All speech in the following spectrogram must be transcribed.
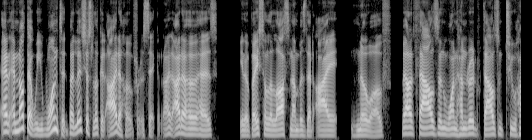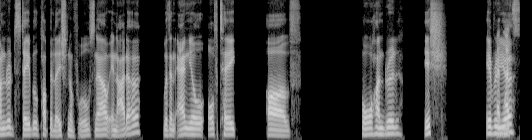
and and not that we want it, but let's just look at Idaho for a second, right? Idaho has, you know, based on the last numbers that I know of, about 1,100, 1,200 stable population of wolves now in Idaho, with an annual offtake of 400 ish every And year. that's,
